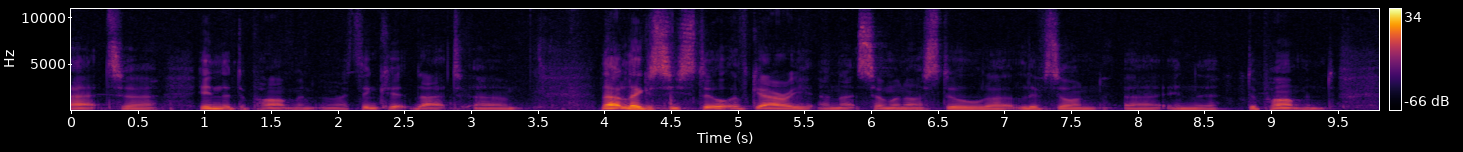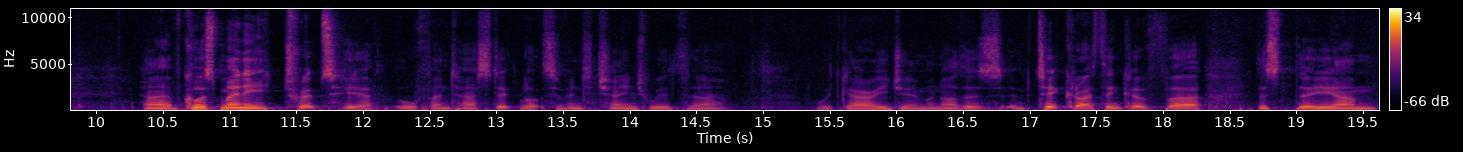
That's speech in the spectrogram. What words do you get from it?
at, uh, in the department. And I think it, that, um, that legacy still of Gary and that seminar still uh, lives on uh, in the department. Uh, of course, many trips here, all fantastic, lots of interchange with, uh, with Gary, Jim, and others. In particular, I think of uh, this, the, um,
